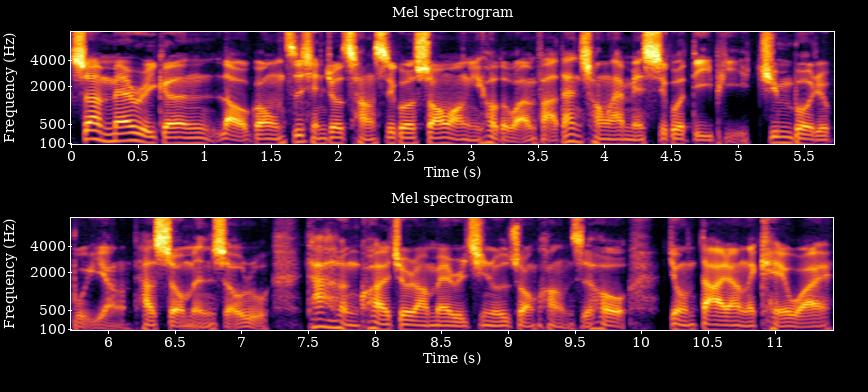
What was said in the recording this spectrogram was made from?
虽然 Mary 跟老公之前就尝试过双网以后的玩法，但从来没试过 DP。Jimbo 就不一样，他熟门熟路，他很快就让 Mary 进入状况之后，用大量的 KY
